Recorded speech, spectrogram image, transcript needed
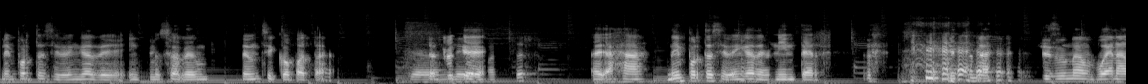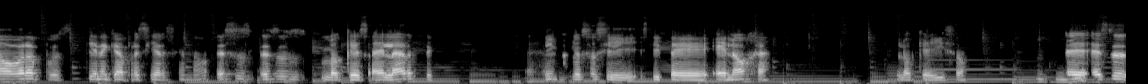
No importa si venga de incluso de un, de un psicópata. ¿Ya Yo creo que-? Eh, Ajá, no importa si venga de un Inter. Es, una, si es una buena obra, pues tiene que apreciarse, ¿no? Eso es, eso es lo que es el arte. Ajá. Incluso si, si te enoja lo que hizo. Eh, eso,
